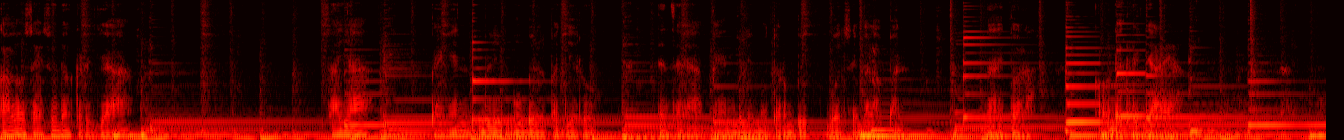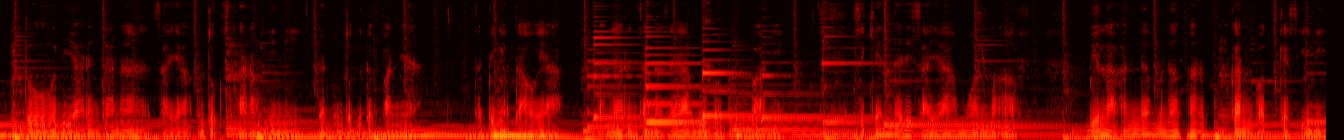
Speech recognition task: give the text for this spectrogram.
Kalau saya sudah kerja, saya pengen beli mobil Pajero dan saya pengen beli motor Beat buat saya balapan. Nah itulah. Kalau udah kerja ya. Nah, itu dia rencana saya untuk sekarang ini dan untuk ke depannya. Tapi nggak tahu ya. Soalnya rencana saya berubah-ubah nih. Sekian dari saya. Mohon maaf. Bila anda mendengarkan podcast ini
